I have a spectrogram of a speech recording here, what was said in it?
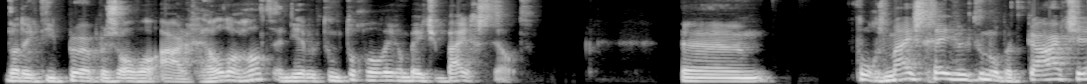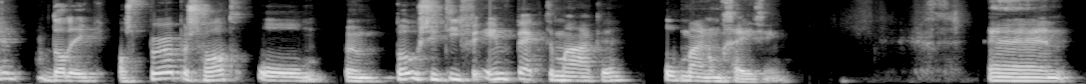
dat ik die purpose al wel aardig helder had. En die heb ik toen toch wel weer een beetje bijgesteld. Ehm, volgens mij schreef ik toen op het kaartje dat ik als purpose had om een positieve impact te maken op mijn omgeving. En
